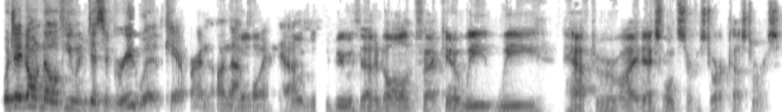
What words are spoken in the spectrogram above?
which I don't know if you would disagree with, Cameron, on that point. Yeah. I don't disagree with that at all. In fact, you know, we we have to provide excellent service to our customers.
